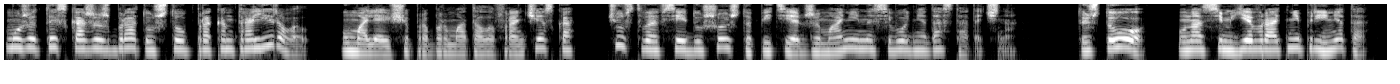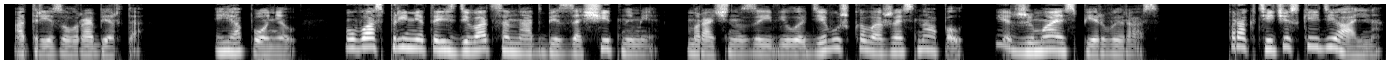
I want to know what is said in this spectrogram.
«Может, ты скажешь брату, что проконтролировал?» — умоляюще пробормотала Франческа, чувствуя всей душой, что пяти отжиманий на сегодня достаточно. «Ты что? «У нас в семье врать не принято», — отрезал Роберта. «Я понял. У вас принято издеваться над беззащитными», — мрачно заявила девушка, ложась на пол и отжимаясь первый раз. «Практически идеально.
